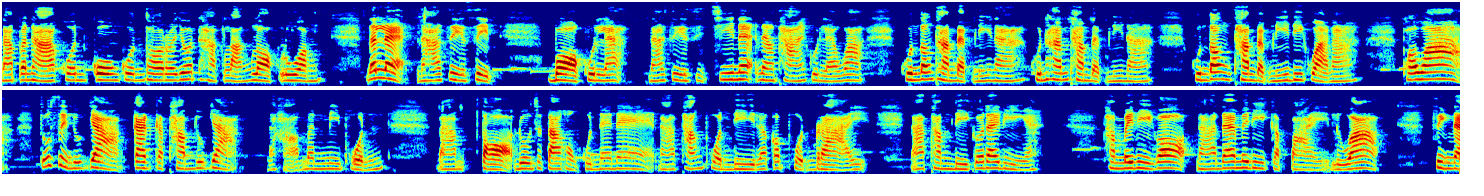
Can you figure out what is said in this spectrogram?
นะปัญหาคนโกงคนทรยศหักหลังหลอกลวง นั่นแหละนะคะสิ่งศักดิ์สิทธิ์บอกคุณแล้ว นะสิ่งศักดิ์สิทธิ์ชี้แนะแนวทางให้คุณแล้วว่า คุณต้องทำแบบนี้นะ คุณห้ามทำแบบนี้นะ คุณต้องทำแบบนี้ดีกว่านะ เพราะว่าทุกสิ่งทุกอย่างการกระทำทุกอย่างนะคะ มันมีผลนะต่อดวงชะตาของคุณแน่ๆนะ ทั้งผลดีแล้วก็ผลร้ายนะทำดีก็ได้ดีไงทำไม่ดีก็นะได้ไม่ดีกลับไป หรือว่าสิ่งไหน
